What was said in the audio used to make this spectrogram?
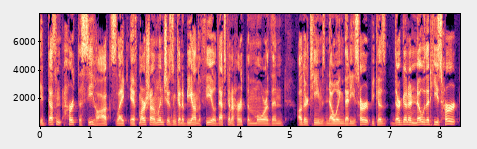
it doesn't hurt the Seahawks. Like if Marshawn Lynch isn't going to be on the field, that's going to hurt them more than other teams knowing that he's hurt because they're going to know that he's hurt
